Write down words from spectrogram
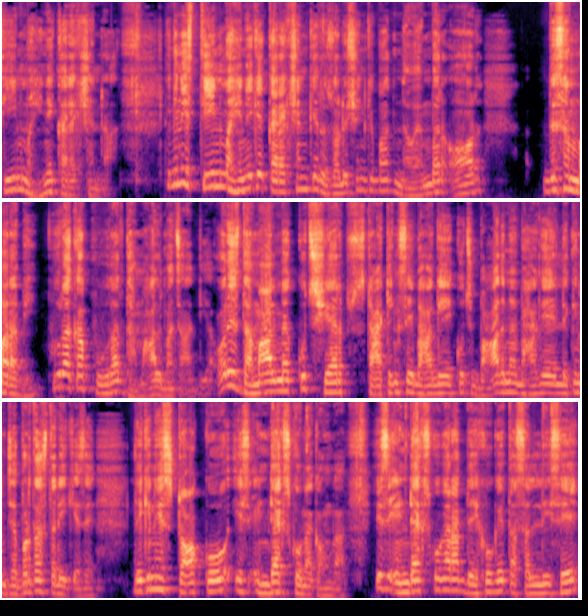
तीन महीने करेक्शन रहा। लेकिन इस तीन महीने के करेक्शन के रेजोल्यूशन के बाद नवंबर और दिसंबर अभी पूरा का पूरा धमाल मचा दिया। और इस धमाल में कुछ शेयर स्टार्टिंग से भागे, कुछ बाद में भागे, लेकिन ज़बरदस्त तरीके से। लेकिन इस स्टॉक को, इस इंडेक्स को मैं कहूँगा। इस इंडेक्स को अगर आप देखोगे तसल्ली से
